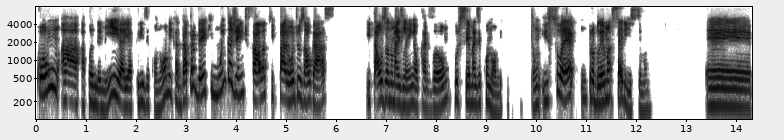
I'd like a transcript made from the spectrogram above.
com a, a pandemia e a crise econômica, dá para ver que muita gente fala que parou de usar o gás e está usando mais lenha ou carvão por ser mais econômico. Então, isso é um problema seríssimo. É,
